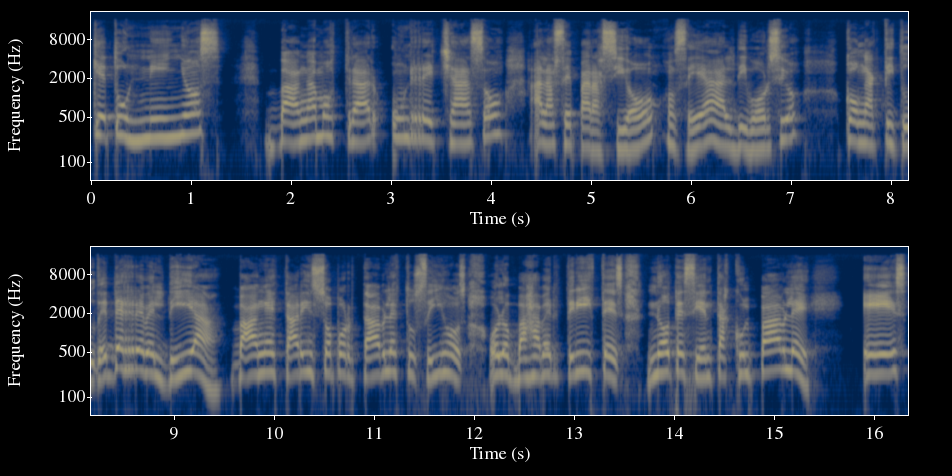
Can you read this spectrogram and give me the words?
que tus niños van a mostrar un rechazo a la separación, o sea, al divorcio, con actitudes de rebeldía. Van a estar insoportables tus hijos o los vas a ver tristes. No te sientas culpable. Es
